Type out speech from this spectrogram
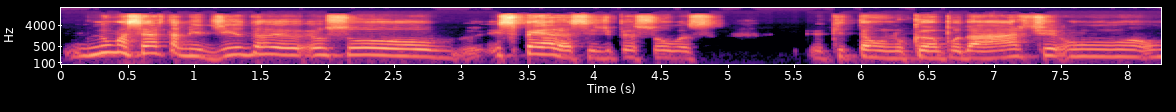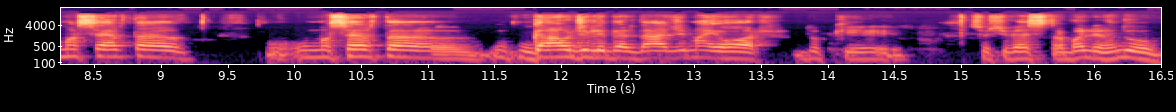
numa certa medida, eu, sou. Espera-se de pessoas que estão no campo da arte um, uma certa uma certa um grau de liberdade maior do que se eu estivesse trabalhando,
